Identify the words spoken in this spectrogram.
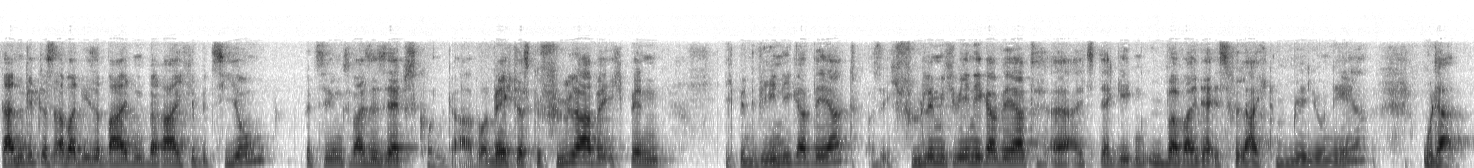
Dann gibt es aber diese beiden Bereiche Beziehung beziehungsweise Selbstkundgabe. Und wenn ich das Gefühl habe, ich bin, ich bin weniger wert, also ich fühle mich weniger wert äh, als der Gegenüber, weil der ist vielleicht Millionär oder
